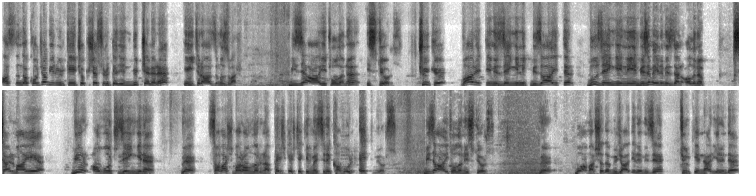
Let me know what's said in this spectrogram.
aslında koca bir ülkeyi çöküşe sürüklediğin bütçelere itirazımız var. Bize ait olanı istiyoruz. Çünkü var ettiğimiz zenginlik bize aittir. Bu zenginliğin bizim elimizden alınıp sermayeye bir avuç zengine ve savaş baronlarına peşkeş çekilmesini kabul etmiyoruz. Bize ait olanı istiyoruz. Ve bu amaçla da mücadelemizi Türkiye'nin her yerinde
